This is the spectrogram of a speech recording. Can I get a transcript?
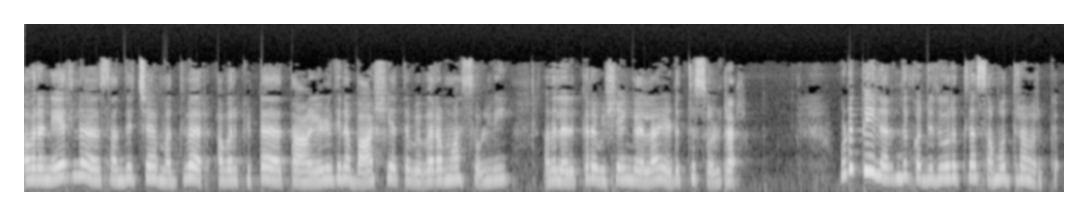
அவரை நேரில் சந்தித்த மத்வர் அவர்கிட்ட தான் எழுதின பாஷ்யத்தை விவரமாக சொல்லி அதில் இருக்கிற விஷயங்கள் எல்லாம் எடுத்து சொல்கிறார் உடுப்பியிலேருந்து கொஞ்சம் தூரத்தில் சமுத்திரம் இருக்குது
